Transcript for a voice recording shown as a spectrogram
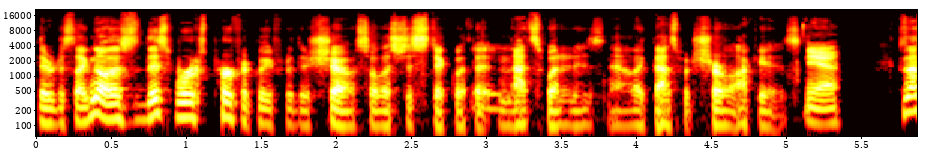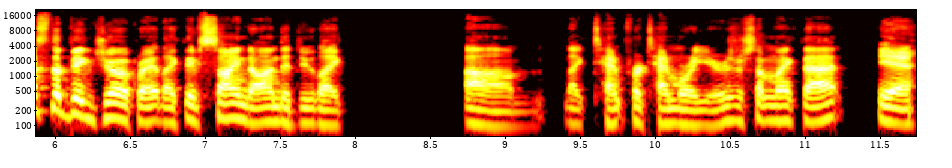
they were just like, no, this this works perfectly for this show, so let's just stick with it, Mm. and that's what it is now. Like that's what Sherlock is, Yeah. because that's the big joke, right? Like they've signed on to do like, um, like ten for ten more years or something like that. Yeah.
